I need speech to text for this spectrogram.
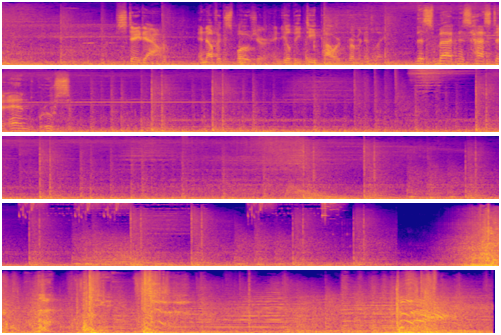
Stay down. Enough exposure, and you'll be depowered permanently. This madness has to end, Bruce.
